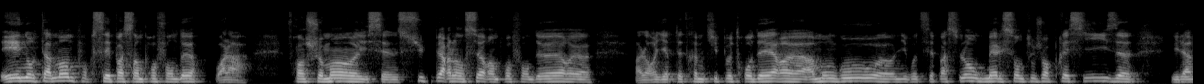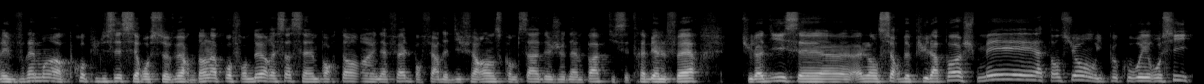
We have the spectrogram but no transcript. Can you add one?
et notamment pour ses passes en profondeur. Voilà. Franchement, c'est un super lanceur en profondeur. Euh, alors, il y a peut-être un petit peu trop d'air à mon goût au niveau de ses passes longues, mais elles sont toujours précises. Il arrive vraiment à propulser ses receveurs dans la profondeur et ça, c'est important en NFL pour faire des différences comme ça, des jeux d'impact. Il sait très bien le faire. Tu l'as dit, c'est un lanceur depuis la poche, mais attention, il peut courir aussi.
